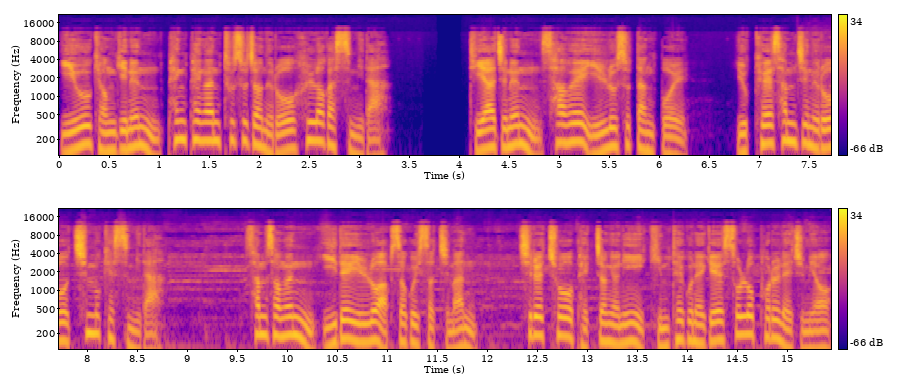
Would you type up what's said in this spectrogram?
이후 경기는 팽팽한 투수전으로 흘러갔습니다. 디아즈는 4회 1루수 땅볼, 6회 3진으로 침묵했습니다. 삼성은 2대1로 앞서고 있었지만 7회 초 백정현이 김태군에게 솔로포를 내주며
